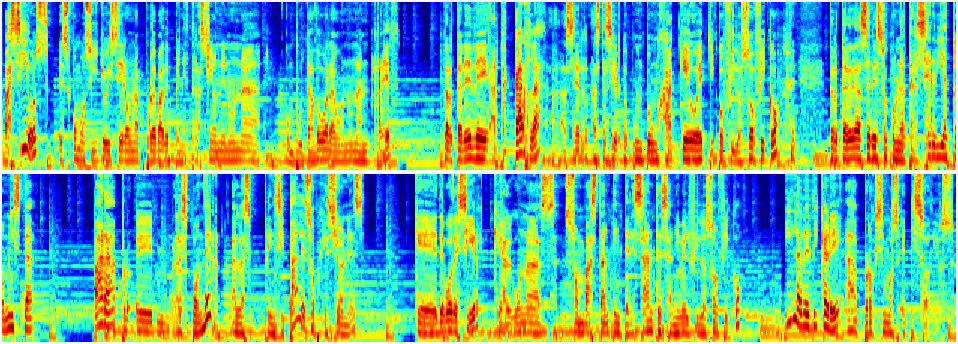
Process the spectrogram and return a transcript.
vacíos. Es como si yo hiciera una prueba de penetración en una computadora o en una red. Trataré de atacarla, hacer hasta cierto punto un hackeo ético filosófico. Trataré de hacer eso con la tercera vía atomista para eh, responder a las principales objeciones que debo decir que algunas son bastante interesantes a nivel filosófico y la dedicaré a próximos episodios.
